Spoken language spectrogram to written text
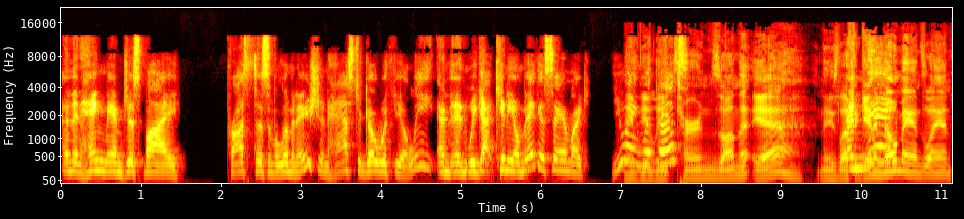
and then Hangman just by process of elimination has to go with the elite, and then we got Kenny Omega saying like, "You ain't with us," turns on that, yeah, and he's left And again in no man's land.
